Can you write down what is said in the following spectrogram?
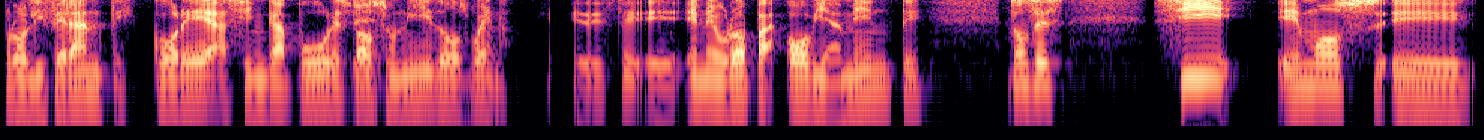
proliferante. Corea, Singapur, Estados Unidos, bueno, este, en Europa, obviamente. Entonces, sí hemos, eh,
